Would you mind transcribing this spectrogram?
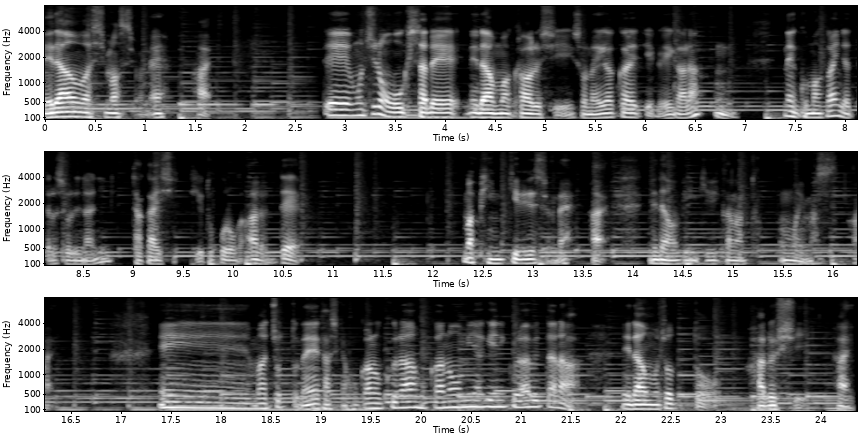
値段はしますよね。はい。で、もちろん大きさで値段は変わるし、その描かれている絵柄、うん。ね、細かいんだったらそれなりに高いしっていうところがあるんで、まあ、ピンキリですよね。はい。値段はピンキリかなと思います。はい。えー、まあちょっとね、確かに他のクラ、他のお土産に比べたら値段もちょっと張るし、はい。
